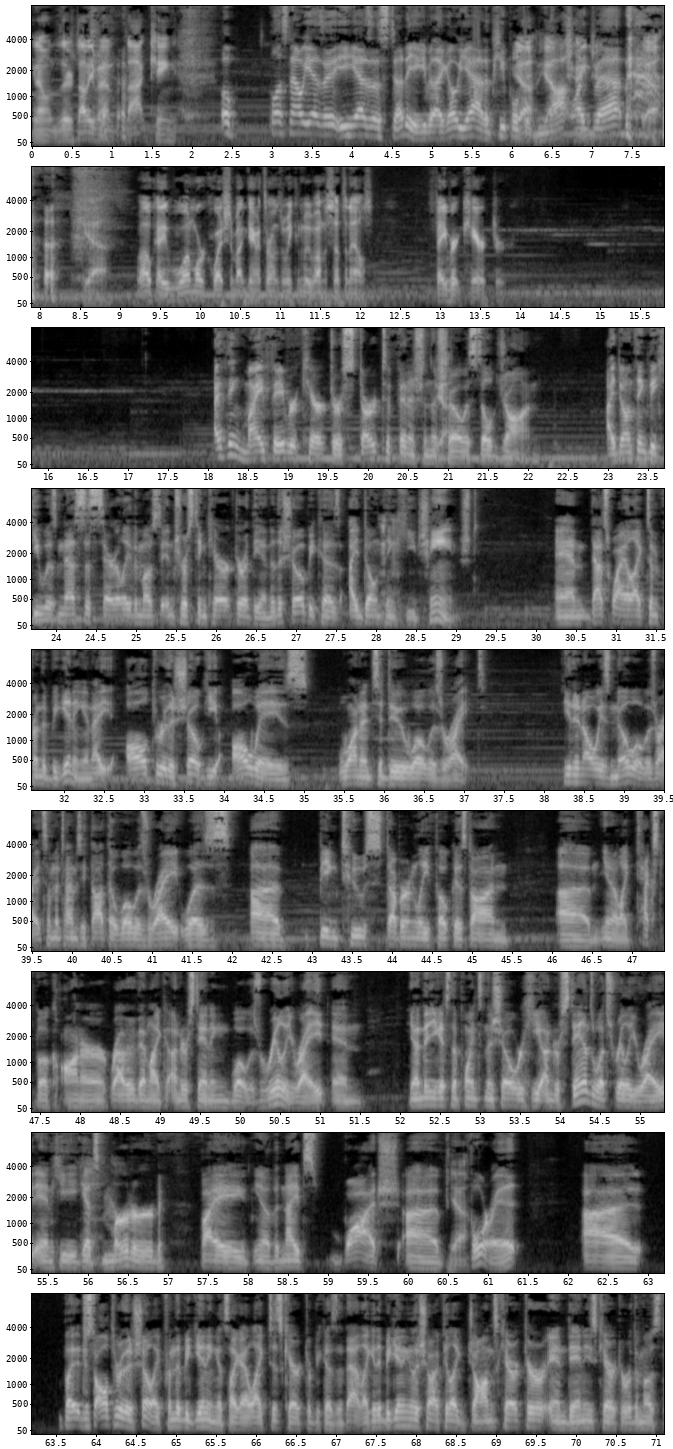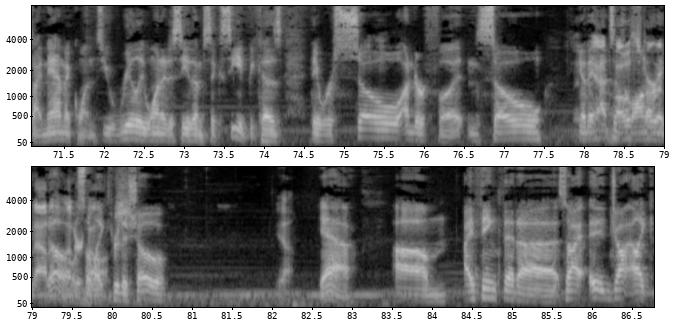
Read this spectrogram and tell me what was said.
You know, there's not even a Night King. Oh, plus now he has a he has a study. You'd be like, oh yeah, the people Yeah, did yeah, not like it. that. Yeah. Yeah. Well, okay. One more question about Game of Thrones, and we can move on to something else. Favorite character? I think my favorite character, start to finish in the Yeah. show, is still Jon. I don't think that he was necessarily the most interesting character at the end of the show because I don't think Mm-hmm. he changed. And that's why I liked him from the beginning. And I, all through the show, he always wanted to do what was right. He didn't always know what was right. Sometimes he thought that what was right was, uh, being too stubbornly focused on, um, you know, like textbook honor rather than like understanding what was really right. And, you know, and then you get to the points in the show where he understands what's really right and he gets murdered by, you know, the Night's Watch, uh, Yeah. for it. Uh, but just all through the show, like from the beginning, it's like I liked his character because of that. Like at the beginning of the show, I feel like Jon's character and Dany's character were the most dynamic ones. You really wanted to see them succeed because they were so underfoot and so, you know, they Yeah, had such a long way to out go. So like through the show, Yeah. yeah. Um, I think that, uh, so I, Jon, like,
